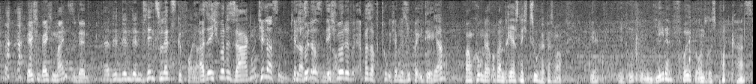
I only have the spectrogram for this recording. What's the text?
Welchen, welchen meinst du denn? Äh, den, den, den, den zuletzt gefeuert. Also ich würde sagen, Tillerson, Tillerson. Würde, lassen, ich genau. würde, pass auf, Tobi, ich habe eine super Idee. Ja? Warum gucken, ob Andreas nicht zuhört? Pass mal auf. Wir, wir rufen in jeder Folge unseres Podcasts,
